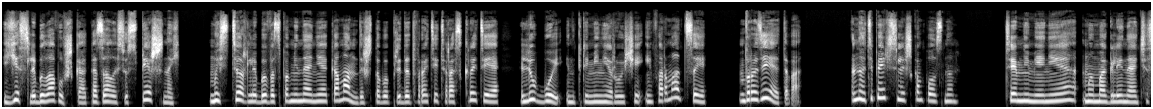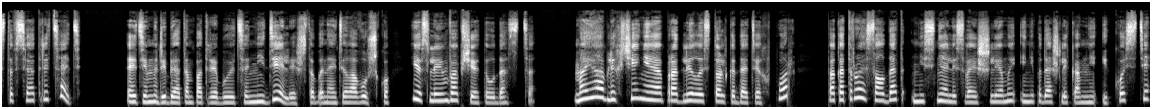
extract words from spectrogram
Если бы ловушка оказалась успешной, мы стерли бы воспоминания команды, чтобы предотвратить раскрытие любой инкриминирующей информации вроде этого. Но теперь слишком поздно. Тем не менее, мы могли начисто все отрицать. Этим ребятам потребуется недели, чтобы найти ловушку, если им вообще это удастся. Мое облегчение продлилось только до тех пор, пока трое солдат не сняли свои шлемы и не подошли ко мне и Кости,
